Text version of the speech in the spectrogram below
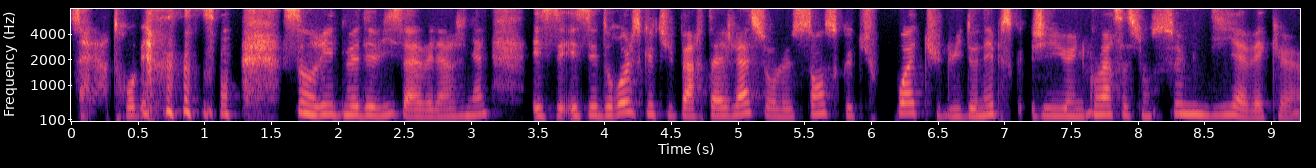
ça a l'air trop bien. son, rythme de vie, ça avait l'air génial. Et c'est drôle ce que tu partages là sur le sens que tu lui donnais parce que j'ai eu une conversation ce midi avec euh,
